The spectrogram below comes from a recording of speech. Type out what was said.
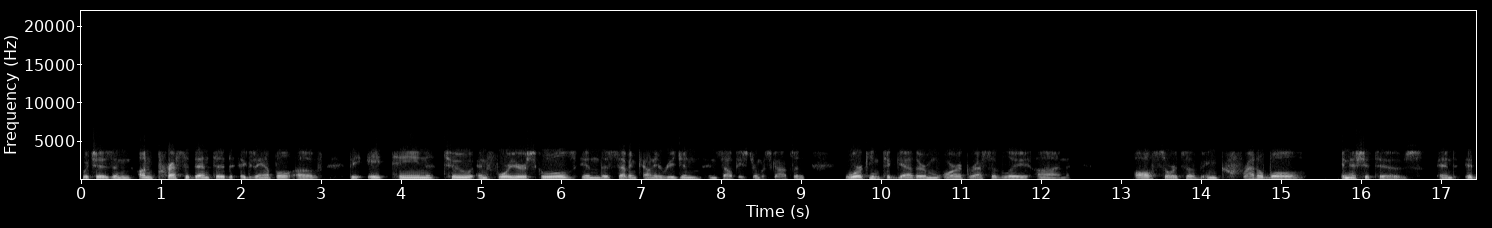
which is an unprecedented example of the 18 two and four year schools in the seven county region in southeastern Wisconsin working together more aggressively on all sorts of incredible initiatives. And it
